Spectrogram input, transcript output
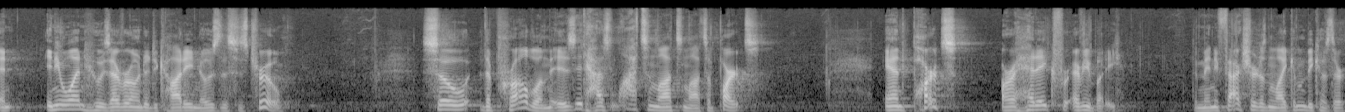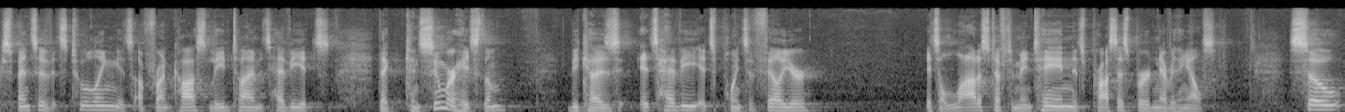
And anyone who's ever owned a Ducati knows this is true. So the problem is it has lots and lots and lots of parts. And parts are a headache for everybody. The manufacturer doesn't like them because they're expensive, it's tooling, it's upfront cost, lead time, it's heavy. It's, the consumer hates them because it's heavy, it's points of failure, it's a lot of stuff to maintain, it's process burden, everything else. So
